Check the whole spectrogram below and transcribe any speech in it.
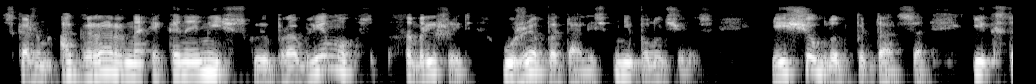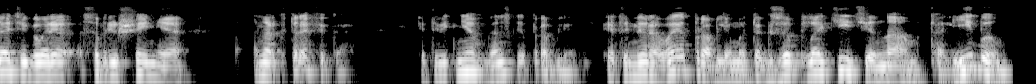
скажем, аграрно-экономическую проблему решить. Уже пытались, не получилось. Еще будут пытаться. И, кстати говоря, с решения наркотрафика – это ведь не афганская проблема. Это мировая проблема. Так заплатите нам, талибам,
